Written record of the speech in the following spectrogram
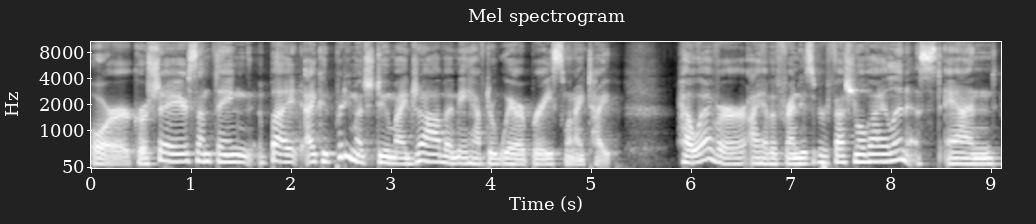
or crochet or something, but I could pretty much do my job. I may have to wear a brace when I type. However, I have a friend who's a professional violinist, and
